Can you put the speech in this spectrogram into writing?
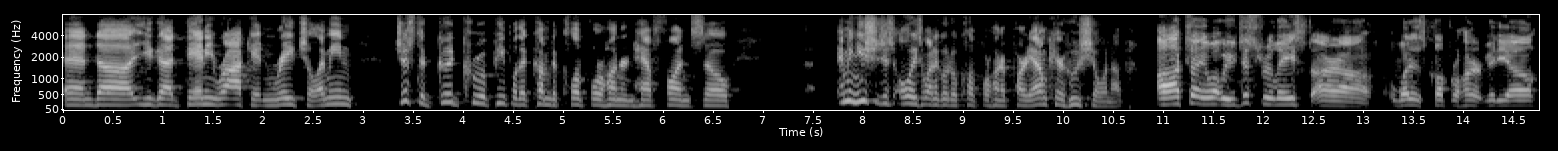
and uh, you got Danny Rocket and Rachel. I mean, just a good crew of people that come to Club 400 and have fun. So, I mean, you should just always want to go to a Club 400 party. I don't care who's showing up. I'll tell you what, we just released our uh, What is Club 400 video.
